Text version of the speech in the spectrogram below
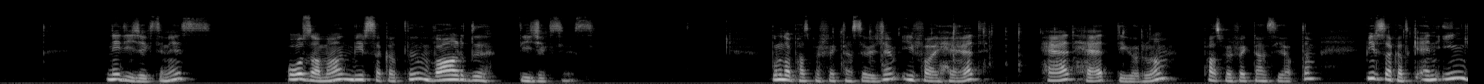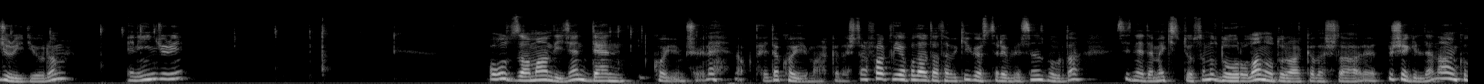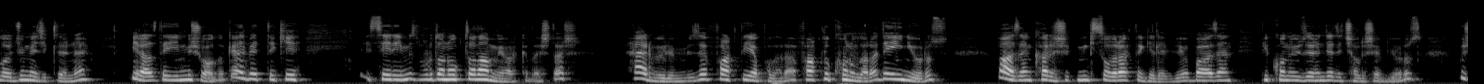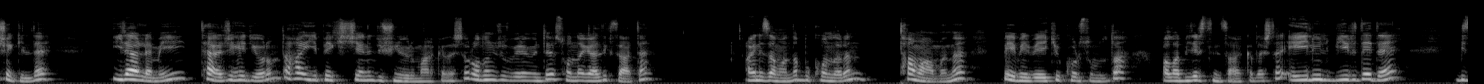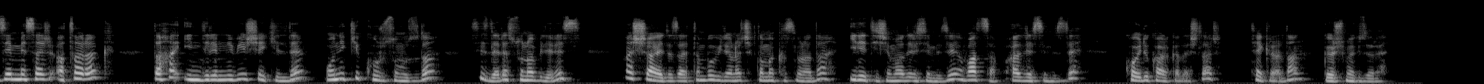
Ne diyeceksiniz? O zaman bir sakatlığım vardı diyeceksiniz. Bunu da past perfect tense vereceğim. If I had had had diyorum. Past perfect tense yaptım. Bir sakatlık an injury diyorum. An injury o zaman diyeceğim den koyayım şöyle. Noktayı da koyayım arkadaşlar. Farklı yapılarda tabii ki gösterebilirsiniz burada. Siz ne demek istiyorsanız doğru olan odur arkadaşlar. Evet bu şekilde Anklo cümleciklerine biraz değinmiş olduk. Elbette ki serimiz burada noktalanmıyor arkadaşlar. Her bölümümüzde farklı yapılara, farklı konulara değiniyoruz. Bazen karışık mix olarak da gelebiliyor. Bazen bir konu üzerinde de çalışabiliyoruz. Bu şekilde ilerlemeyi tercih ediyorum. Daha iyi pekişeceğini düşünüyorum arkadaşlar. 10. bölümünde sonuna geldik zaten. Aynı zamanda bu konuların tamamını B1 B2 kursumuzda alabilirsiniz arkadaşlar. Eylül 1'de de bize mesaj atarak daha indirimli bir şekilde 12 kursumuzda sizlere sunabiliriz. Aşağıda zaten bu videonun açıklama kısmına da iletişim adresimizi WhatsApp adresimizde koyduk arkadaşlar. Tekrardan görüşmek üzere.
